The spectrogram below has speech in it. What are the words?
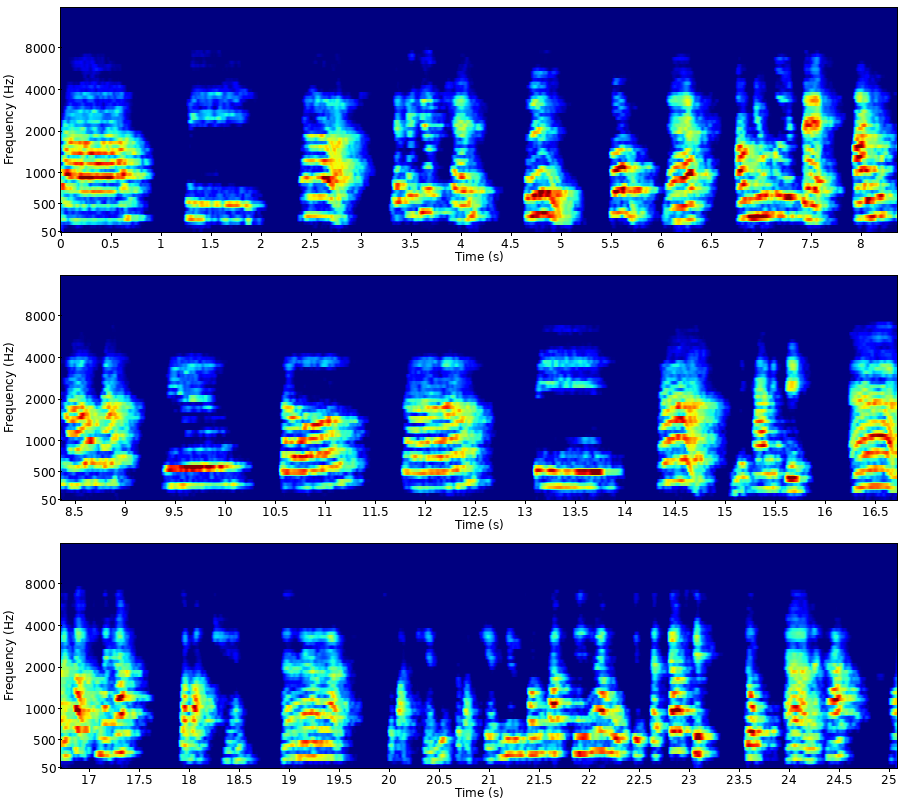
สามสี่ห้าแล้วก็ยืดแขนตรึงก้มนะ เอานิ้วมือแตะ ลายนิ้วเท้านะหนึ่งสองสามสี่ห้าเห็นไหมคะเด็กๆอ่าแล้วก็ทำไมคะสะบัดแขนอ่าสะบัดแขนลูกสะบัดแขนหนึ่งสองสามสี่ห้าหกเจ็ดแปดเก้าสิบจบอ่านะคะ พอ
